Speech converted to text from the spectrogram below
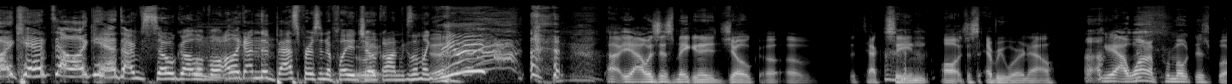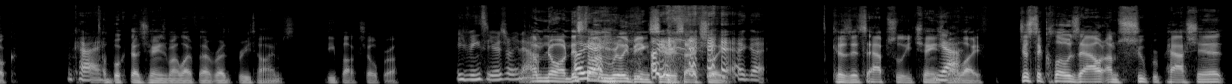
I can't tell. I can't. I'm so gullible. Like I'm the best person to play a joke on because I'm like, really? Uh, yeah, I was just making a joke of, of the tech scene, all just everywhere now. Yeah, I want to promote this book, Okay. a book that changed my life that I've read three times. Deepak Chopra. Are you being serious right now? Um, no, this Okay. time I'm really being serious, actually. okay. Because it's absolutely changed Yeah. my life. Just to close out, I'm super passionate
